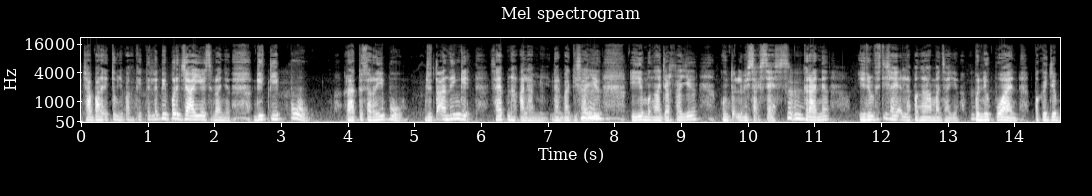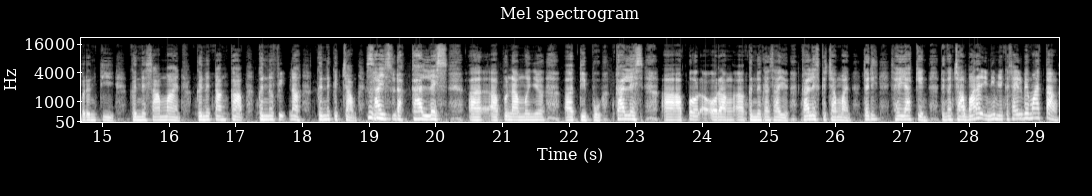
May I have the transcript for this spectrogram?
Cabaran itu menyebabkan kita lebih berjaya sebenarnya. Ditipu ratusan ribu jutaan ringgit saya pernah alami. Dan bagi saya ia mengajar saya untuk lebih sukses. Kerana Universiti saya adalah pengalaman saya. Penipuan, pekerja berhenti, kena saman, kena tangkap, kena fitnah, kena kecam. Saya sudah kalis uh, apa namanya uh, tipu, kalis uh, apa orang uh, kenakan saya, kalis kecaman. Jadi saya yakin dengan cabaran ini menjadikan saya lebih matang.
